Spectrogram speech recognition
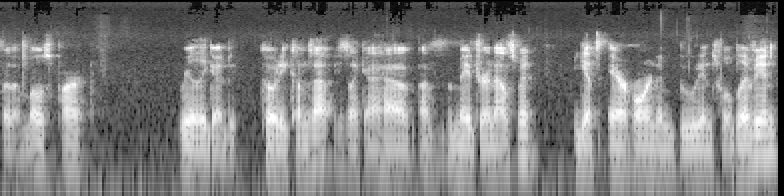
for the most part. Really good. Cody comes out. He's like, I have a major announcement. He gets air horned and booed into oblivion.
